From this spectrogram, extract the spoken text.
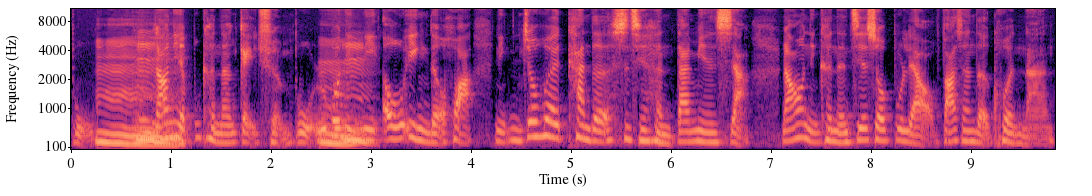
部，嗯，然后你也不可能给全部。如果你你 all in 的话，你你就会看的事情很单面向，然后你可能接受不了发生的困难，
